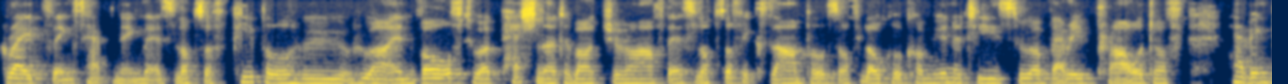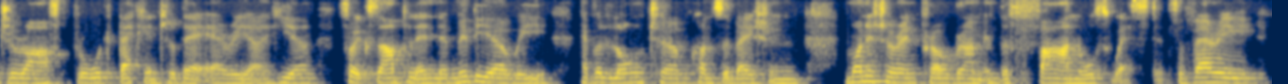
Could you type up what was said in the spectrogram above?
great things happening. There's lots of people who, who are involved, who are passionate about giraffe. There's lots of examples of local communities who are very proud of having giraffe brought back into their area here. For example, in Namibia, we have a long-term conservation monitoring program in the far northwest. It's a very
